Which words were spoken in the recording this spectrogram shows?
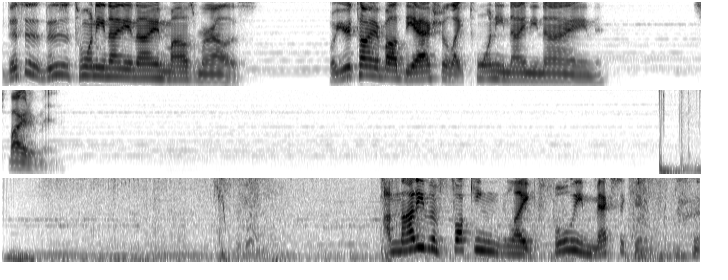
This is this is 2099 Miles Morales. But you're talking about the actual like 2099 Spider-Man. I'm not even fucking like fully Mexican.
